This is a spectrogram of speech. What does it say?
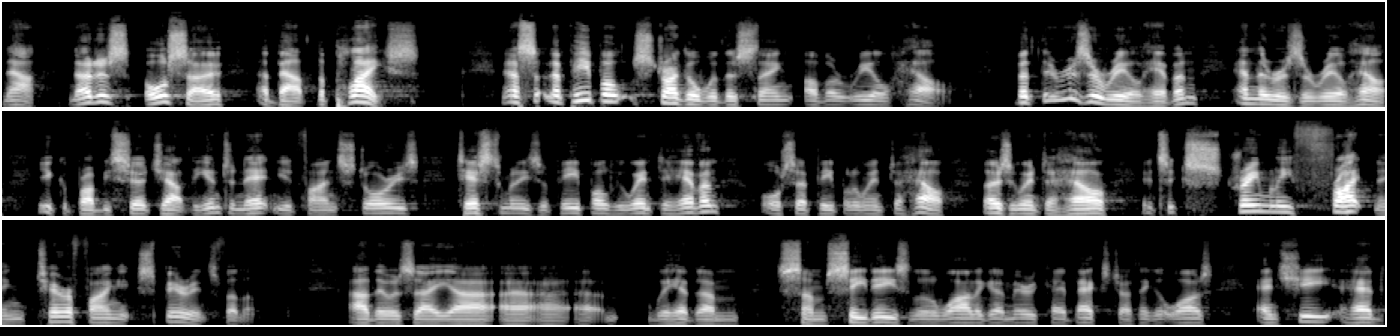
Now, notice also about the place. Now, so the people struggle with this thing of a real hell. But there is a real heaven and there is a real hell. You could probably search out the internet and you'd find stories, testimonies of people who went to heaven, also people who went to hell. Those who went to hell, it's extremely frightening, terrifying experience for them. Uh, there was a, uh, uh, uh, uh we had um, some CDs a little while ago, Mary K. Baxter, I think it was, and she had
